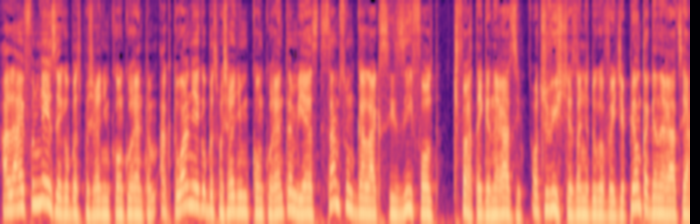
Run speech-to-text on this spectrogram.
Ale iPhone nie jest jego bezpośrednim konkurentem. Aktualnie jego bezpośrednim konkurentem jest Samsung Galaxy Z Fold czwartej generacji. Oczywiście za niedługo wyjdzie piąta generacja,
